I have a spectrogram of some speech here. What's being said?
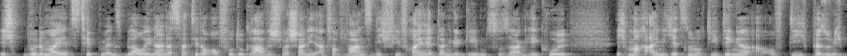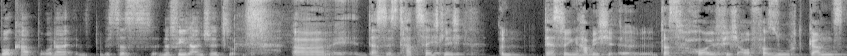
Ich würde mal jetzt tippen ins Blau hinein, das hat dir doch auch fotografisch wahrscheinlich einfach wahnsinnig viel Freiheit dann gegeben, zu sagen, hey cool, ich mache eigentlich jetzt nur noch die Dinge, auf die ich persönlich Bock habe? Oder ist das eine Fehleinschätzung? Äh, das ist tatsächlich, und deswegen habe ich äh, das häufig auch versucht, ganz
